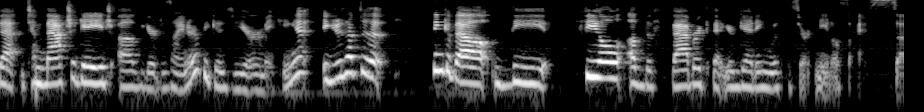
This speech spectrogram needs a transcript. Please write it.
that to match a gauge of your designer because you're making it. You just have to think about the feel of the fabric that you're getting with a certain needle size. So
